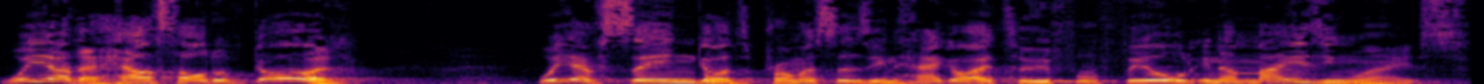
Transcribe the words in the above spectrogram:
We are the household of God. We have seen God's promises in Haggai 2 fulfilled in amazing ways.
